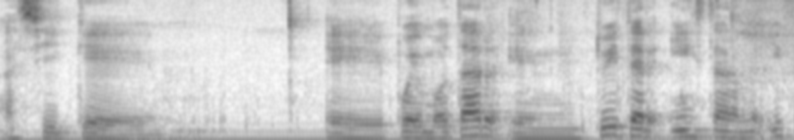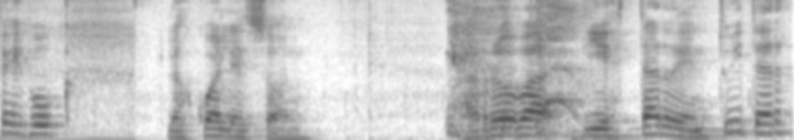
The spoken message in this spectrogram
Así que eh, pueden votar en Twitter, Instagram y Facebook, los cuales son arroba 10 tarde en Twitter,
